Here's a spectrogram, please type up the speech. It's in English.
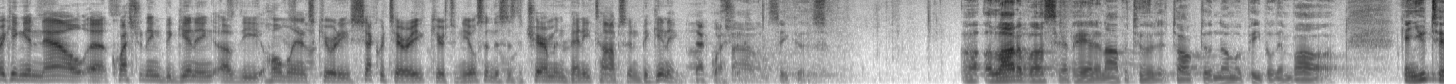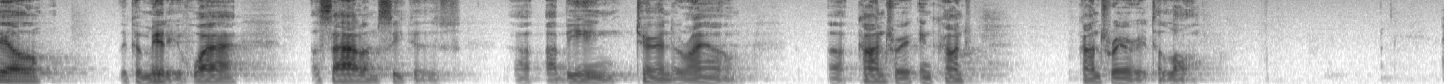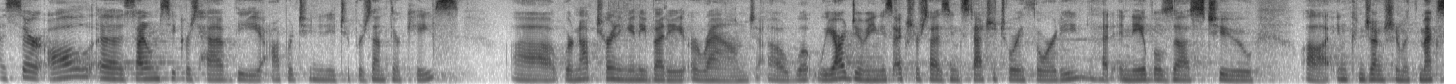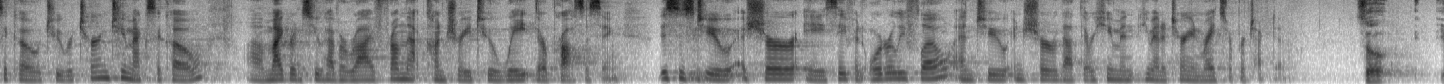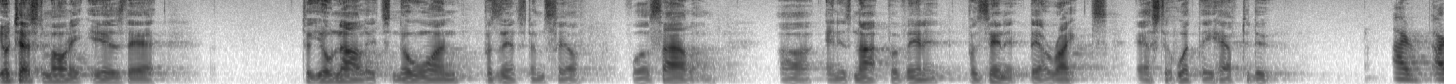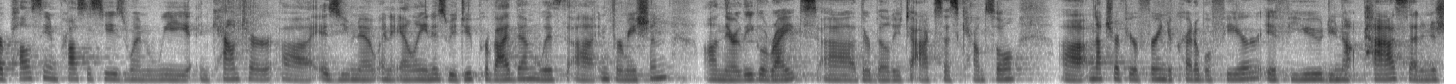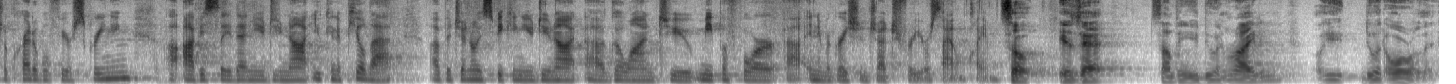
Breaking in now, uh, questioning beginning of the Homeland Security Secretary, Kirstjen Nielsen. This is the chairman, Bennie Thompson, beginning that question. Asylum seekers. Uh, a lot of us have had an opportunity to talk to a number of people involved. Can you tell the committee why asylum seekers uh, are being turned around uh, contrary, in contra contrary to law? Uh, sir, all uh, asylum seekers have the opportunity to present their case. Uh, we're not turning anybody around. Uh, what we are doing is exercising statutory authority that enables us to, uh, in conjunction with Mexico, to return to Mexico uh, migrants who have arrived from that country to await their processing. This is to assure a safe and orderly flow and to ensure that their human, humanitarian rights are protected. So, your testimony is that, to your knowledge, no one presents themselves for asylum uh, and is not prevented, presented their rights as to what they have to do. Our, our policy and processes when we encounter, uh, as you know, an alien is we do provide them with uh, information on their legal rights, uh, their ability to access counsel. Uh, I'm not sure if you're referring to credible fear. If you do not pass that initial credible fear screening, uh, obviously then you do not, you can appeal that. Uh, but generally speaking, you do not go on to meet before an immigration judge for your asylum claim. So, is that something you do in writing or you do it orally?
